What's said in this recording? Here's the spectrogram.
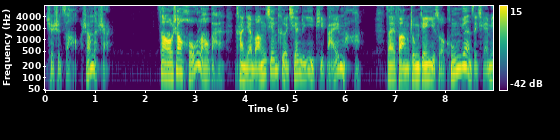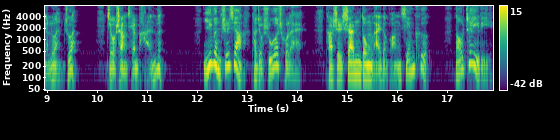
却是早上的事儿。早上，侯老板看见王仙客牵着一匹白马，在坊中间一所空院子前面乱转，就上前盘问。一问之下，他就说出来，他是山东来的王仙客，到这里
